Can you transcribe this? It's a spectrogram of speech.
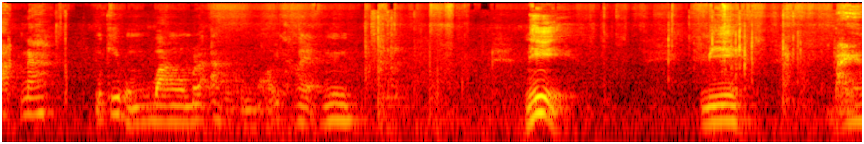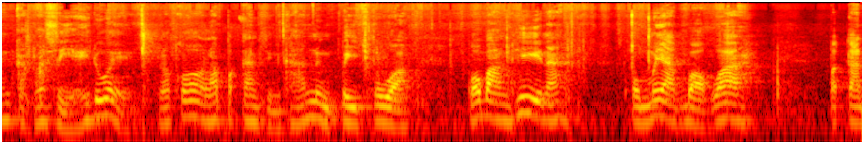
รักนะ เมื่อกี้ผมวางลงไปแล้วอะผมขออีกแขกนึงนี่ มีใบกำกับภาษีให้ด้วย แล้วก็รับประกันสินค้า 1 ปีชัวร์เพราะบางที่นะ ผมไม่อยากบอกว่า ประกัน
